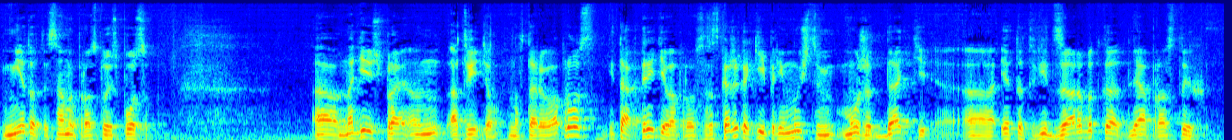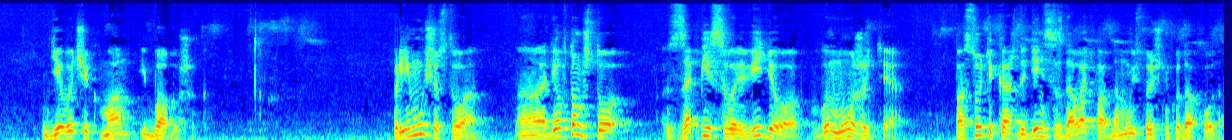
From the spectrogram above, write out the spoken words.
метод и самый простой способ. А, надеюсь, ответил на второй вопрос. Итак, третий вопрос. Расскажи, какие преимущества может дать э, этот вид заработка для простых девочек, мам и бабушек. Преимущество. Э, дело в том, что записывая видео, вы можете, по сути, каждый день создавать по одному источнику дохода.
